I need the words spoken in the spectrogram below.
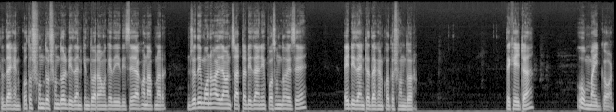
তো দেখেন কত সুন্দর সুন্দর ডিজাইন কিন্তু ওরা আমাকে দিয়ে দিছে। এখন আপনার যদি মনে হয় যে আমার চারটা ডিজাইনই পছন্দ হয়েছে, এই ডিজাইনটা দেখেন কত সুন্দর। দেখে এটা ও মাই গড।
